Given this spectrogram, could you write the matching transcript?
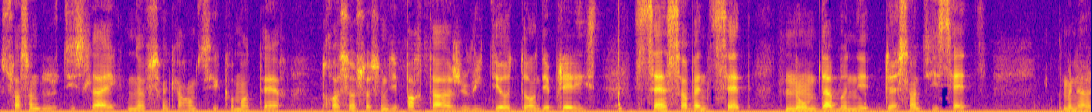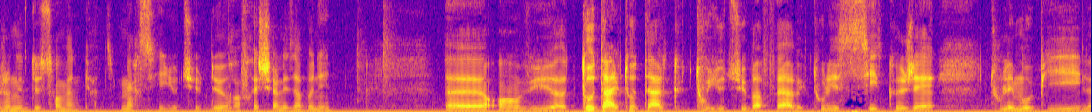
72 dislikes, 946 commentaires, 370 partages, vidéos dans des playlists, 527, nombre d'abonnés 217, mais là j'en ai 224. Merci YouTube de rafraîchir les abonnés. Euh, en vue euh, totale, totale que tout YouTube a fait avec tous les sites que j'ai, tous les mobiles,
